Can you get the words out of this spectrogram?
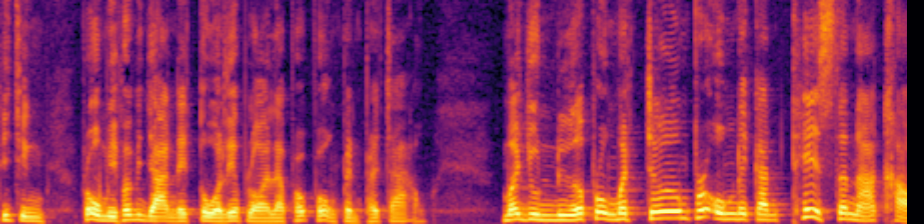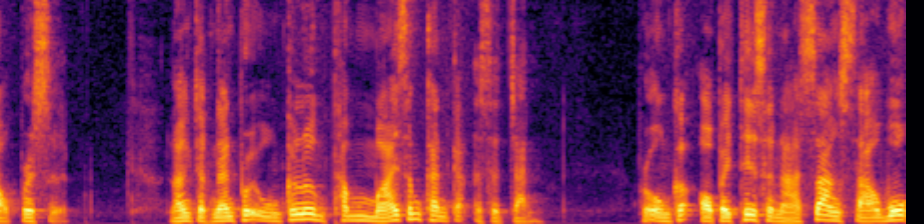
ที่จริงพระองค์มีพระวิญญาณในตัวเรียบร้อยแล้วเพราะพระองค์เป็นพระเจ้า มาอยู่เหนือพระองค์มาเจิมพระองค์ในการเทศนาข่าวประเสริฐ หลังจากนั้นพระองค์ก็เริ่มทำหมายสำคัญการอัศจรรย์ พระองค์ก็ออกไปเทศนาสร้างสาวก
